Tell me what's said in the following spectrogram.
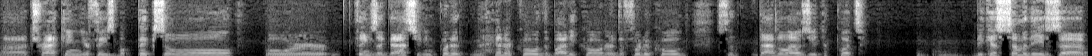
uh, tracking your Facebook pixel or things like that. So you can put it in the header code the body code or the footer code. So that allows you to put because some of these uh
